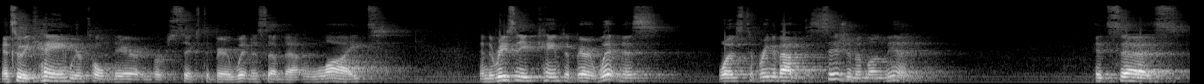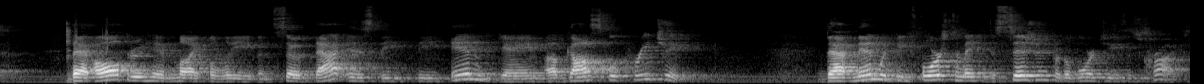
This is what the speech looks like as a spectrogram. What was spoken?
And so he came, we are told there in verse 6, to bear witness of that light. And the reason he came to bear witness was to bring about a decision among men. It says, that all through him might believe. And so that is the, the end game of gospel preaching. That men would be forced to make a decision for the Lord Jesus Christ.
